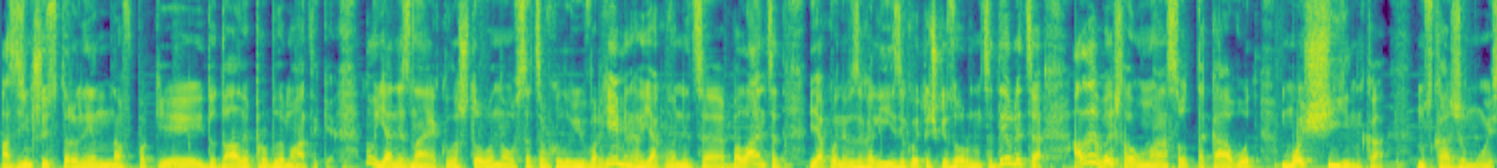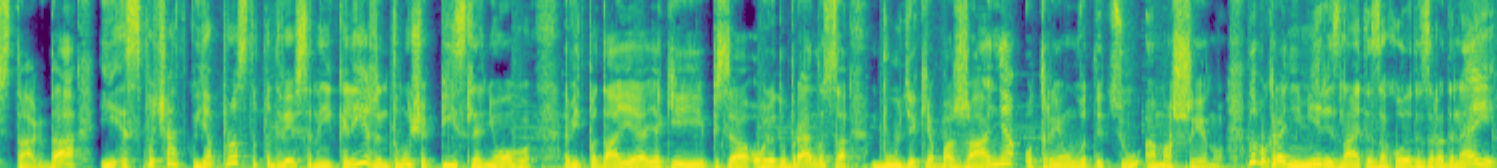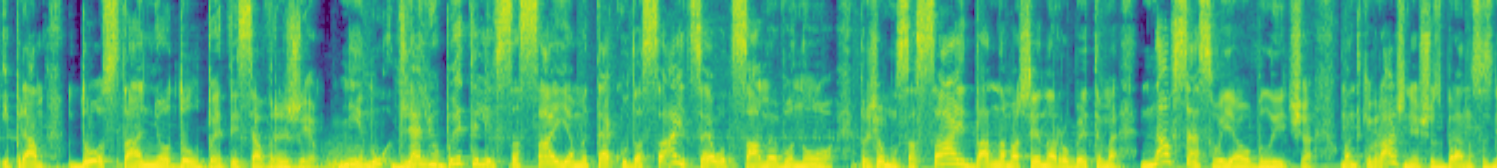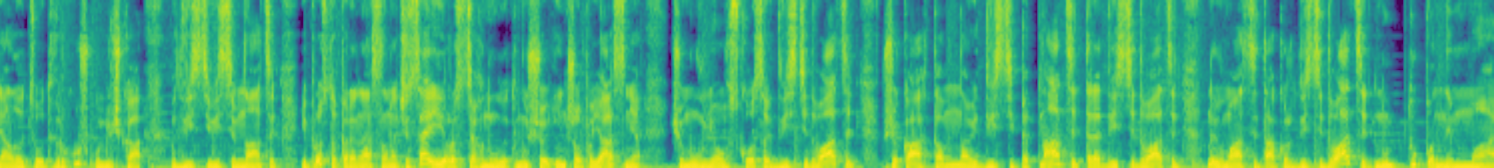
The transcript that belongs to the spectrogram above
А з іншої сторони, навпаки, й додали проблематики. Ну, я не знаю, як влаштовано все це в голові Wargaming, як вони це балансять, як вони взагалі з якої точки зору на це дивляться. Але вийшла у нас от така от мощінка. Ну, скажімо, ось так. да? І спочатку я просто подивився на її Collision, тому що після нього відпадає, як і після огляду Бренуса, будь-яке бажання отримувати цю машину. Ну, по крайній мірі, знаєте, заходити заради неї і прям до останнього долбитися в режим. Ні, ну для любителів Сасай Ямете Кудасай це от саме воно. Причому Сасай дана машина робитиме на все своє обличчя. У мене таке враження, що з Бренуса зняли оцю от верхушку лючка в 218 і просто перенесли на часе і розтягнули, тому що іншого пояснення, чому в нього в скосах 220, в щоках там навіть 215-220, ну і в масці також 220, ну тупо немає.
